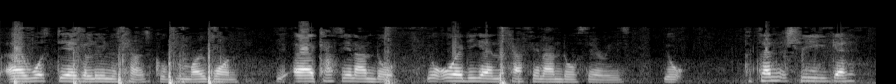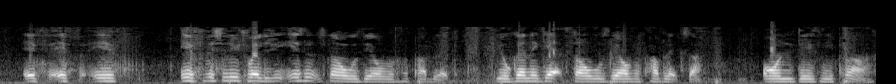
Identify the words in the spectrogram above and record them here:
uh, what's Diego Luna's character called from Rogue One? Uh, Cassian Andor. You're already getting the Cassian Andor series. You'll potentially get if if if if this new trilogy isn't Star Wars: The Old Republic, you're gonna get Star Wars: The Old Republic stuff on Disney Plus.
